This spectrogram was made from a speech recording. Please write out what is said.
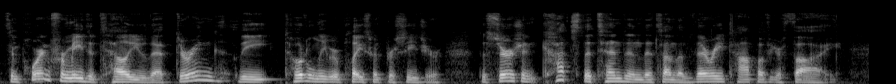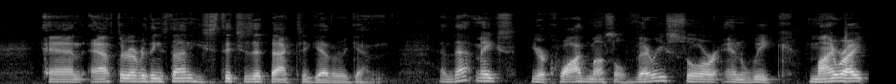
It's important for me to tell you that during the total knee replacement procedure, the surgeon cuts the tendon that's on the very top of your thigh. And after everything's done, he stitches it back together again. And that makes your quad muscle very sore and weak. My right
